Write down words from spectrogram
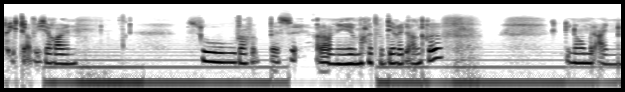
Vielleicht darf ich hier rein. So, dann verbessere. Ah, nee, mach jetzt mal direkt Angriff genau mit einem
